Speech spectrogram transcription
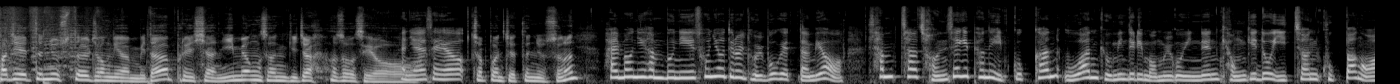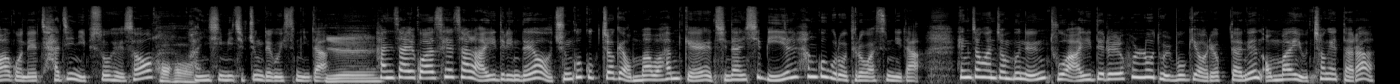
화제의 뜬 뉴스들 정리합니다. 프레시안 이명선 기자 어서 오세요. 안녕하세요. 첫 번째 뜬 뉴스는 할머니 한 분이 소녀들을 돌보겠다며 3차 전세기 편에 입국한 우한 교민들이 머물고 있는 경기도 이천 국방어학원에 자진 입소해서 허허. 관심이 집중되고 있습니다. 예. 1살과 3살 아이들인데요. 중국 국적의 엄마와 함께 지난 12일 한국으로 들어왔습니다. 행정안전부는 두 아이들을 홀로 돌보기 어렵다는 엄마의 요청에 따라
